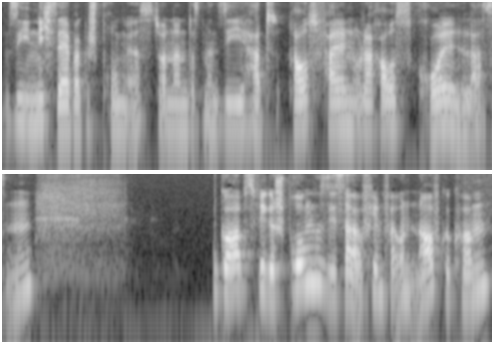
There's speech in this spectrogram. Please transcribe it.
sie nicht selber gesprungen ist, sondern dass man sie hat rausfallen oder rausrollen lassen. Gorbs wie gesprungen, sie ist da auf jeden Fall unten aufgekommen.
